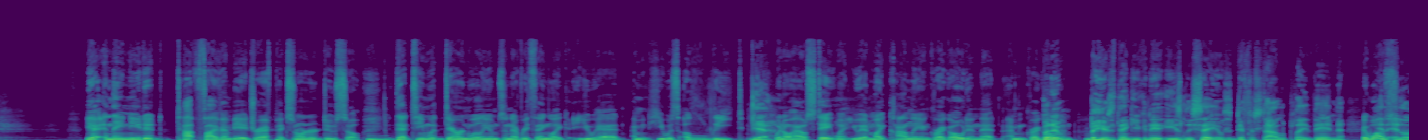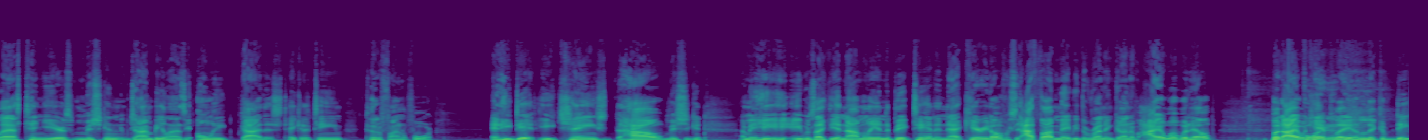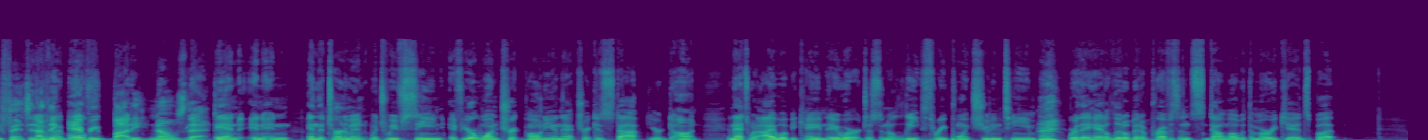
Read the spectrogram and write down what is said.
Yeah, and they needed top five NBA draft picks in order to do so. Mm. That team with Deron Williams and everything, like you had, I mean, he was elite. Yeah. When Ohio State went, you had Mike Conley and Greg Oden. That I mean, Greg But, Oden. it, but here's the thing: you can easily say it was a different style of play then. It was. In, in the last ten years, Michigan, John Beilein is the only guy that's taken a team to the Final Four, and he did. He changed how Michigan. I mean, he, he he was like the anomaly in the Big Ten, and that carried over. See, I thought maybe the running gun of Iowa would help, but Iowa Boy, can't play a lick of defense, and I and I think everybody knows that. And in in in the tournament, which we've seen, if you're a one trick pony and that trick is stopped, you're done. And that's what Iowa became. They were just an elite three point shooting team where they had a little bit of presence down low with the Murray kids, but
